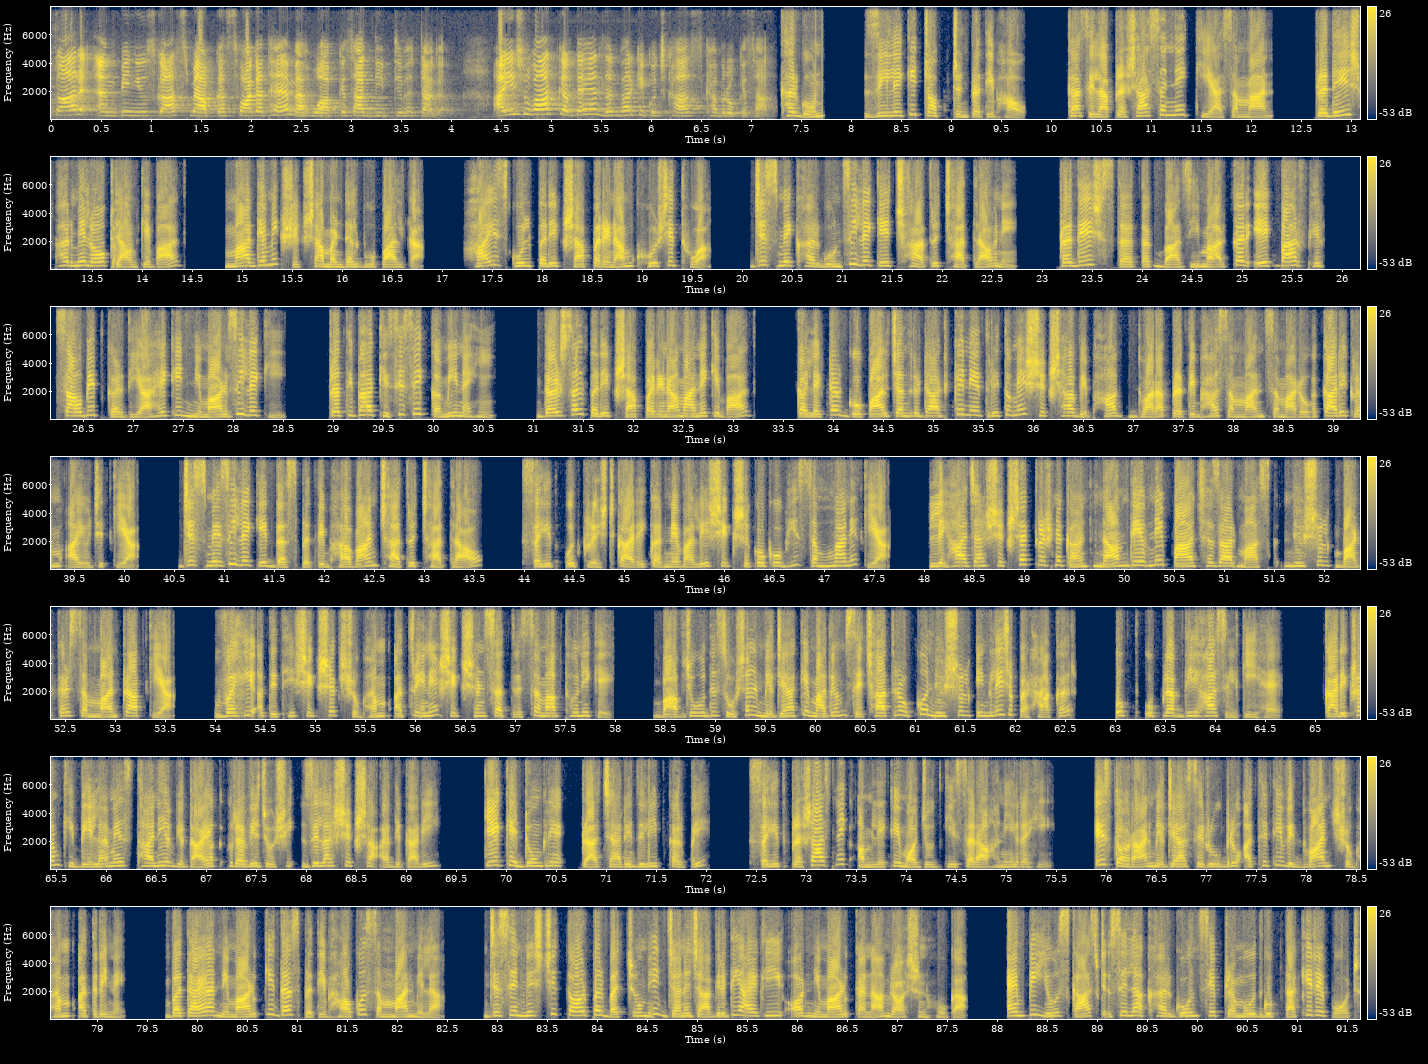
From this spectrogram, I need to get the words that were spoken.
नमस्कार MP news cast में आपका स्वागत है। मैं हूँ आपके साथ दीप्ति भटनागर आइए शुरुआत करते हैं दिन भर की कुछ खास खबरों के साथ। खरगोन ज़िले की टॉप टेन प्रतिभाओं का जिला प्रशासन ने किया सम्मान। प्रदेश भर में लॉकडाउन के बाद माध्यमिक शिक्षा मंडल भोपाल का हाई स्कूल परीक्षा परिणाम घोषित हुआ, जिसमें खरगोन ज़िले के छात्र छात्राओं ने प्रदेश स्तर तक बाजी मारकर एक बार फिर साबित कर दिया है कि निमाड़ ज़िले की प्रतिभा किसी से कमी नहीं। दरअसल परीक्षा परिणाम आने के बाद, कलेक्टर गोपाल चंद्र डाट के नेतृत्व में शिक्षा विभाग द्वारा प्रतिभा सम्मान समारोह कार्यक्रम आयोजित किया, जिसमें ज़िले के 10 प्रतिभावान छात्र छात्राओं सहित उत्कृष्ट कार्य करने वाले शिक्षकों को भी सम्मानित किया। लिहाजा शिक्षक कृष्णकांत नामदेव ने 5000 मास्क निःशुल्क बांटकर सम्मान प्राप्त किया। वही अतिथि शिक्षक शुभम अत्रे ने शिक्षण सत्र समाप्त होने के बावजूद सोशल मीडिया के माध्यम से छात्रों को निःशुल्क इंग्लिश पढ़ाकर उक्त उपलब्धि हासिल की है। कार्यक्रम की बेला में स्थानीय विधायक रवि जोशी, जिला शिक्षा अधिकारी के के डोंगरे, प्राचार्य दिलीप करपे सहित प्रशासनिक अमले की मौजूदगी सराहनीय रही। इस दौरान मीडिया से रूबरू अतिथि विद्वान शुभम अत्रे ने बताया, निमाड़ के दस प्रतिभाओं को सम्मान मिला जिससे निश्चित तौर पर बच्चों में जन जागृति आएगी और निमाड़ का नाम रोशन होगा। एमपी यूज़ कास्ट जिला खरगोन से प्रमोद गुप्ता की रिपोर्ट।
